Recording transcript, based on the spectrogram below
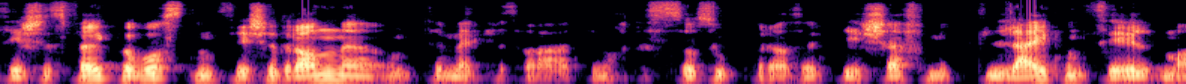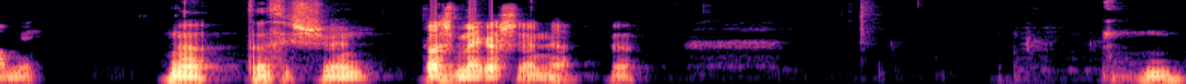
sie ist es völlig bewusst und sie ist ja dran und dann merke ich so, ah, die macht das so super. Also die ist einfach mit Leib und Seele Mami. Ja, das ist schön. Das ist mega schön, ja. ja. Mhm.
